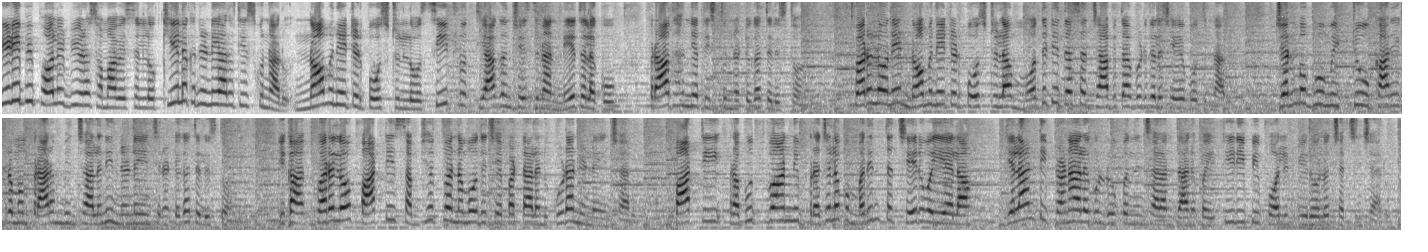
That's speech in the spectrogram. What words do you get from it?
TDP పాలిట్ bureau సమావేశంలో కీలక నిర్ణయాలు తీసుకున్నారు. నామినేటెడ్ పోస్టుల్లో సీట్లు త్యాగం చేసిన నేతలకు ప్రాధాన్యత ఇస్తున్నట్టుగా తెలుస్తోంది. త్వరలోనే నామినేటెడ్ పోస్టుల మొదటి దశ జాబితా విడుదల చేయబోతున్నారు. జన్మభూమి టూ కార్యక్రమం ప్రారంభించాలని నిర్ణయించినట్టుగా తెలుస్తోంది. ఇక త్వరలో పార్టీ సభ్యత్వ నమోదు చేపట్టాలని కూడా నిర్ణయించారు. పార్టీ ప్రభుత్వాన్ని ప్రజలకు మరింత చేరువయ్యేలా ఎలాంటి ప్రణాళికలు రూపొందించాలని దానిపై టీడీపీ పాలిట్ బ్యూరోలో చర్చించారు.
